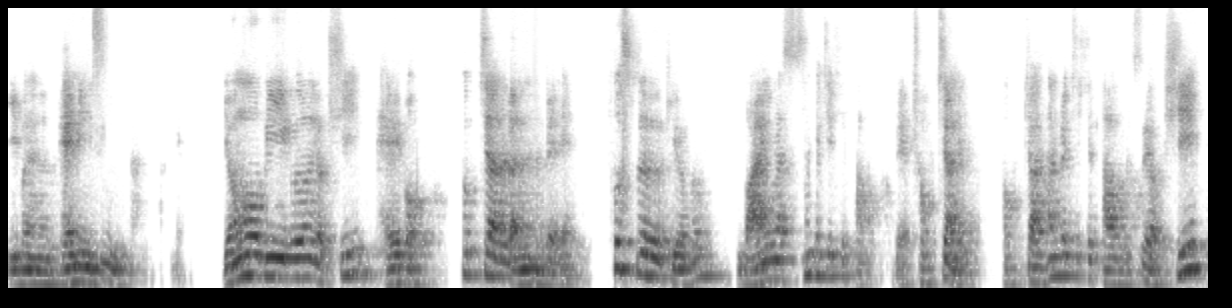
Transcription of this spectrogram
이번에는 배민이 승입니다. 네. 영업이익은 역시 100억 흑자를 났는데 토스 기업은 마이너스 374억. 네, 적자예요. 적자 374억으로서 역시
